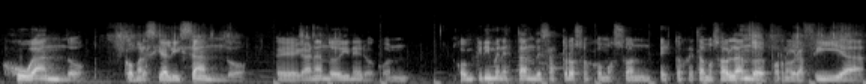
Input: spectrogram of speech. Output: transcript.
jugando, comercializando, eh, ganando dinero con, con crímenes tan desastrosos como son estos que estamos hablando, de pornografía,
